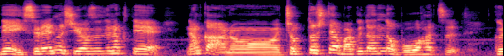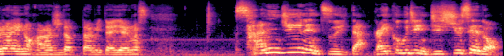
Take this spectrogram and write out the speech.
で、イスラエルの仕業でなくて、なんかあの、ちょっとした爆弾の暴発ぐらいの話だったみたいであります。30年続いた外国人実習制度、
